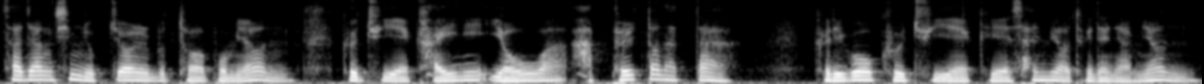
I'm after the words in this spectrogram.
4장 16절부터 보면 그 뒤에 가인이 여호와 앞을 떠났다. 그리고 그 뒤에 그의 삶이 어떻게 되냐면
